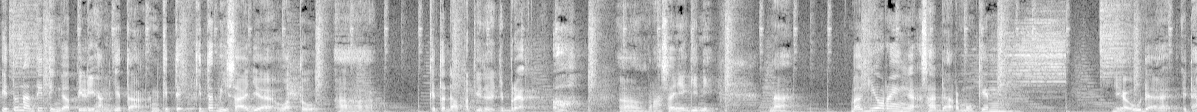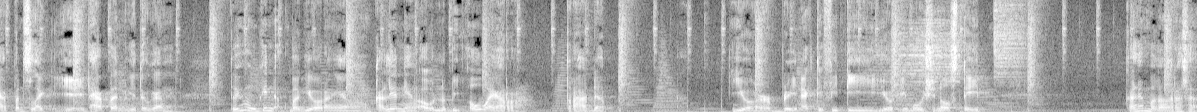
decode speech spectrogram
itu nanti tinggal pilihan kita. Kan kita kita bisa aja waktu uh, kita dapat itu jebret. Oh uh, rasanya gini. Nah bagi orang yang nggak sadar mungkin ya udah it happens like ya it happen gitu kan tapi mungkin bagi orang yang kalian yang lebih aware terhadap your brain activity, your emotional state, kalian bakal ngerasa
